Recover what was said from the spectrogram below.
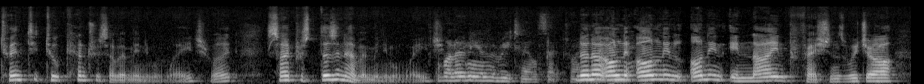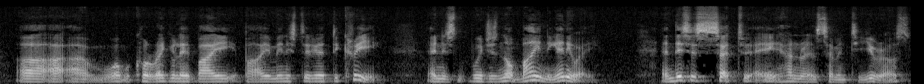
Twenty-two countries have a minimum wage. Right. Cyprus doesn't have a minimum wage. well, only in the retail sector. No, no, only only only in nine professions which are uh, uh, uh, what we call regulated by by ministerial decree, and which is not binding anyway. And this is set to 870 euros,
